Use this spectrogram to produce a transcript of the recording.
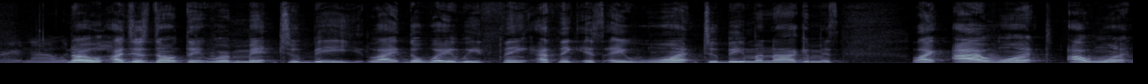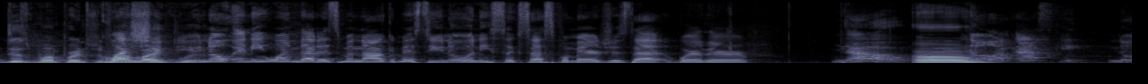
right now? What No. I just don't think we're meant to be like the way we think. I think it's a want to be monogamous. Like I want, I want just one person in my life Do with. you know anyone that is monogamous? Do you know any successful marriages that where they're No. um, no, I'm asking. No,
